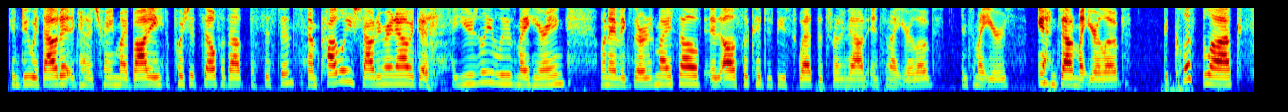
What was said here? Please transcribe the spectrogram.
can do without it and kind of train my body to push itself without assistance. I'm probably shouting right now because I usually lose my hearing when I've exerted myself. It also could just be sweat that's running down into my earlobes, into my ears, and down my earlobes. The Clif Bloks,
